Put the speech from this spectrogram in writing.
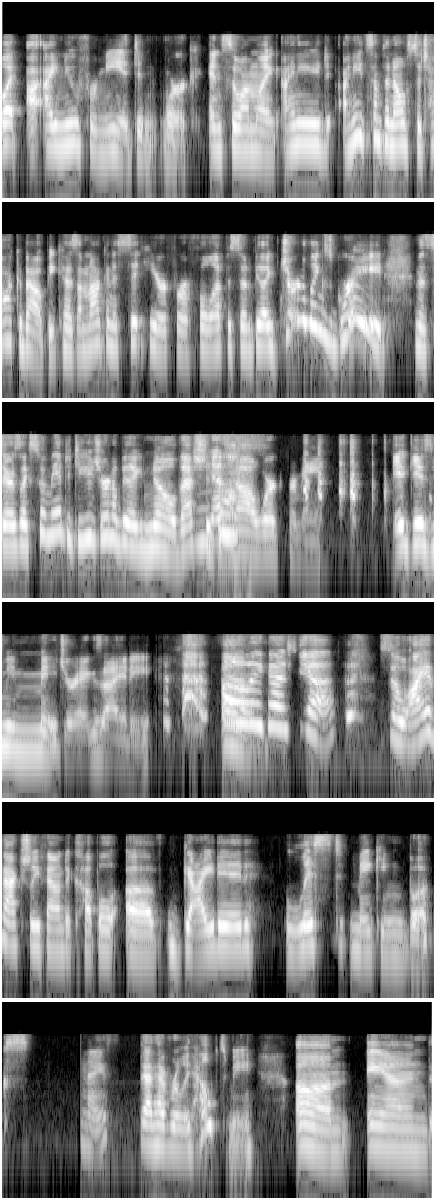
But I, I knew for me it didn't work, and so I'm like, I need I need something else to talk about because I'm not going to sit here for a full episode and be like, journaling's great, and then Sarah's like, so Amanda, do you journal? Be like, no, that shit No. does not work for me. it gives me major anxiety. oh um, my gosh, yeah. So I have actually found a couple of guided list making books Nice. that have really helped me. Um, and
